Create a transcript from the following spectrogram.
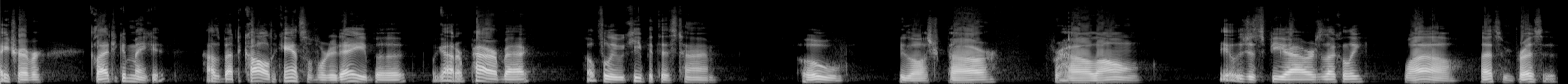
Hey, Trevor. Glad you could make it. I was about to call to cancel for today, but we got our power back. Hopefully, we keep it this time. Oh, you lost your power? For how long? It was just a few hours, luckily. Wow, that's impressive.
